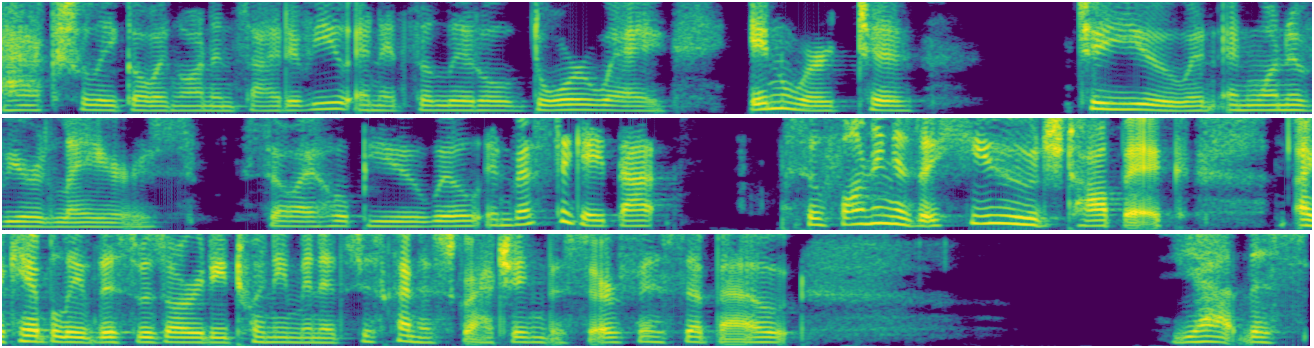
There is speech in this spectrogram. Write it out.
actually going on inside of you. And it's a little doorway inward to, to you and, and one of your layers. So I hope you will investigate that. So fawning is a huge topic. I can't believe this was already 20 minutes just kind of scratching the surface about yeah, this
